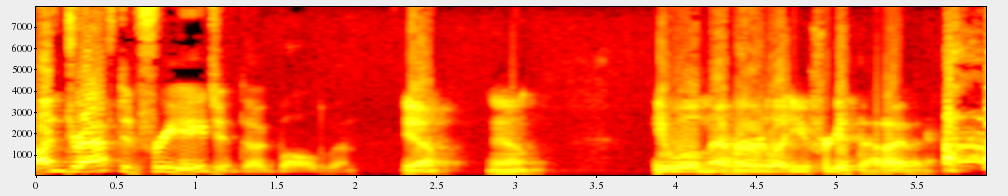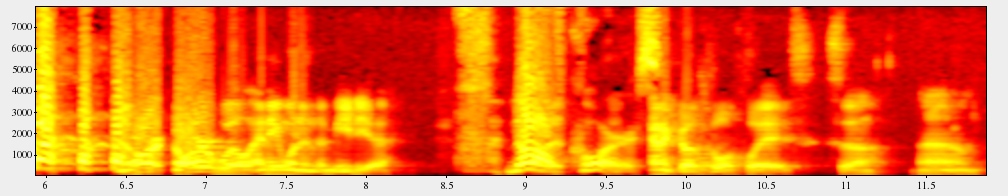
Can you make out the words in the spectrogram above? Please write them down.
Undrafted free agent Doug Baldwin. Yeah, yeah. He will never let you forget that either. nor nor will anyone in the media. No, of course. Kind of goes both ways. So, um,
